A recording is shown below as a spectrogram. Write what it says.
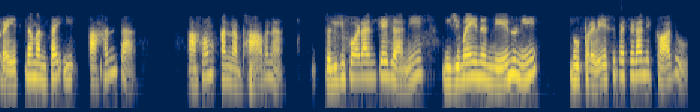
ప్రయత్నం అంతా ఈ అహంత అహం అన్న భావన తొలగిపోవడానికే గాని నిజమైన నేనుని నువ్వు ప్రవేశపెట్టడానికి కాదు.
